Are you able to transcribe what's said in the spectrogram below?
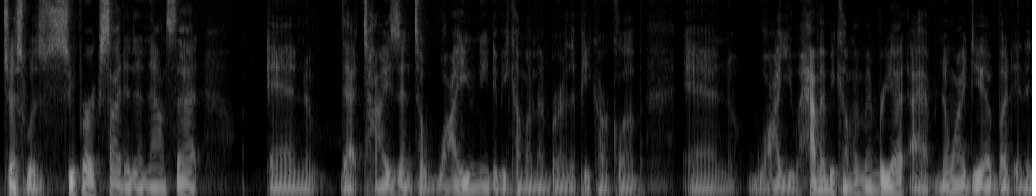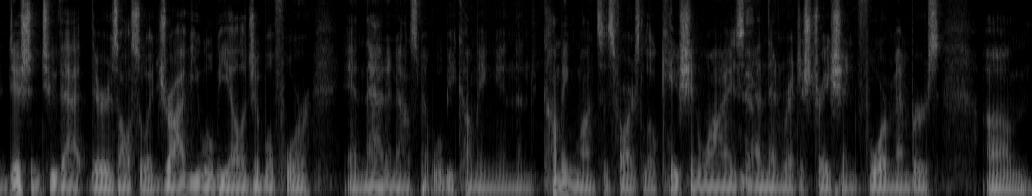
just was super excited to announce that. And that ties into why you need to become a member of the PCAR Club and why you haven't become a member yet. I have no idea. But in addition to that, there is also a drive you will be eligible for. And that announcement will be coming in the coming months as far as location wise and then registration for members um,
